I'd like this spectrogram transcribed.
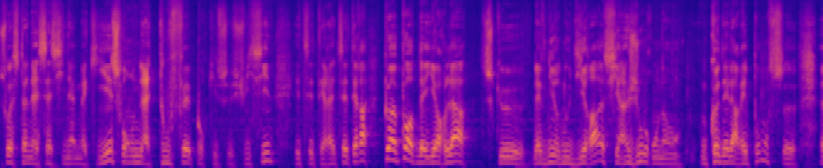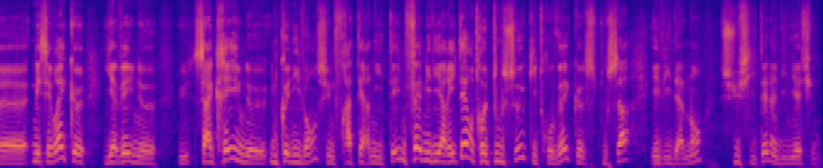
soit c'est un assassinat maquillé, soit on a tout fait pour qu'il se suicide, etc., etc. Peu importe d'ailleurs là ce que l'avenir nous dira, si un jour on, connaît la réponse. mais c'est vrai que y avait une, ça a créé une, connivence, une fraternité, une familiarité entre tous ceux qui trouvaient que tout ça, évidemment, suscitait l'indignation.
